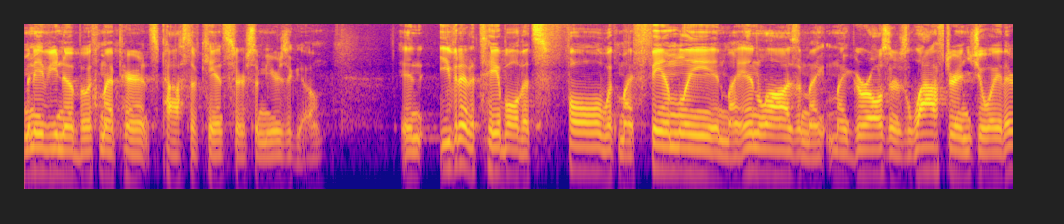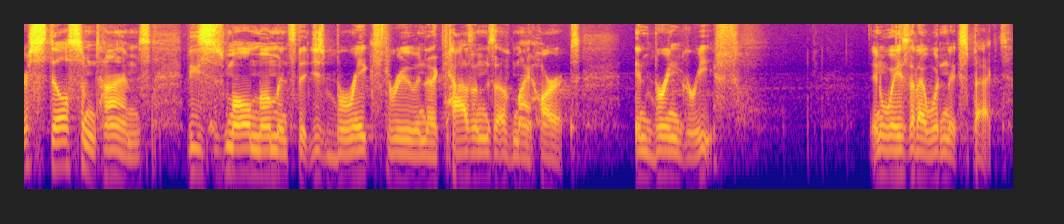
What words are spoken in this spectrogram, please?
Many of you know both my parents passed of cancer some years ago. And even at a table that's full with my family and my in laws and my, my girls, there's laughter and joy. There's still sometimes these small moments that just break through into the chasms of my heart and bring grief in ways that I wouldn't expect.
